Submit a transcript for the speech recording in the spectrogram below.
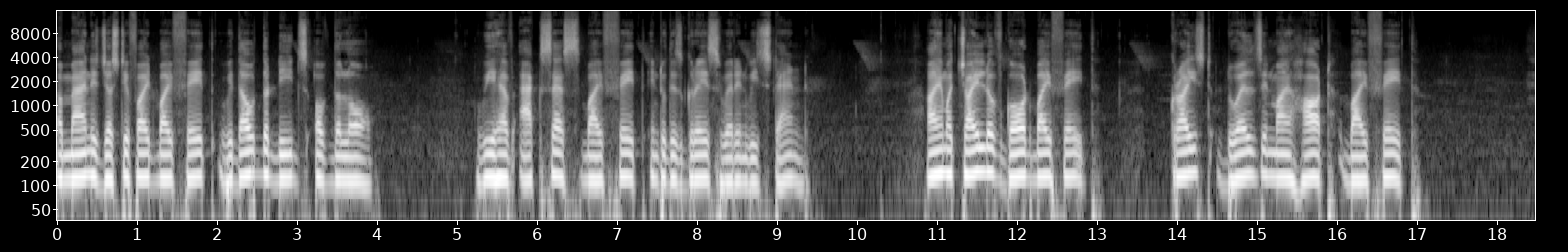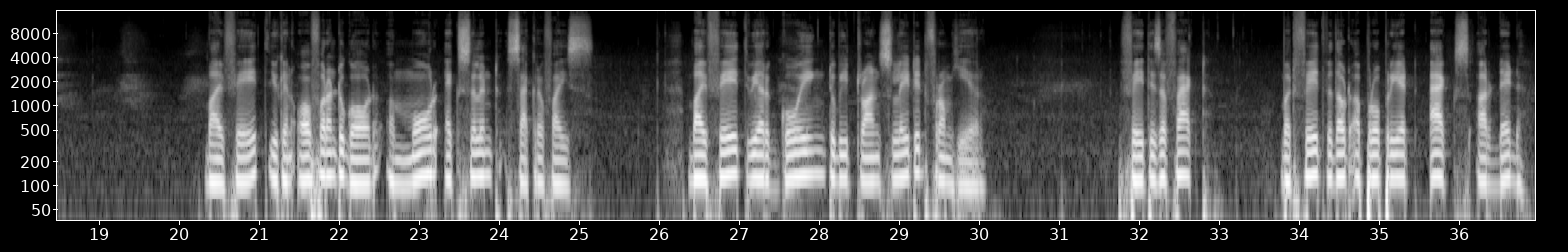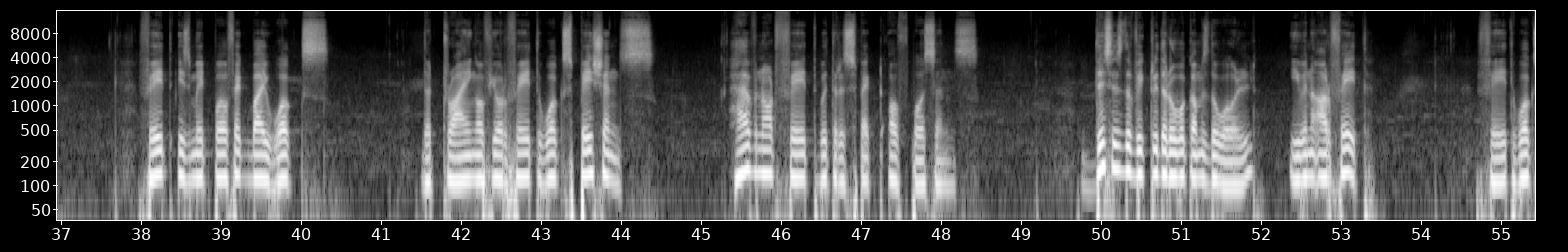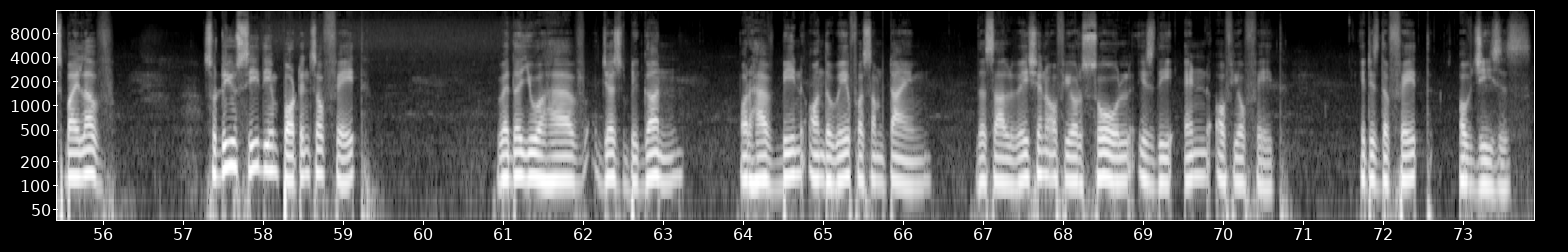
A man is justified by faith without the deeds of the law. We have access by faith into this grace wherein we stand. I am a child of God by faith. Christ dwells in my heart by faith. By faith, you can offer unto God a more excellent sacrifice. By faith, we are going to be translated from here. Faith is a fact, but faith without appropriate acts are dead. Faith is made perfect by works. The trying of your faith works patience. Have not faith with respect of persons. This is the victory that overcomes the world, even our faith. Faith works by love. So, do you see the importance of faith? Whether you have just begun or have been on the way for some time, the salvation of your soul is the end of your faith. It is the faith of Jesus.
